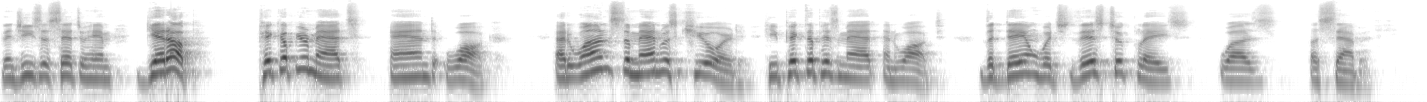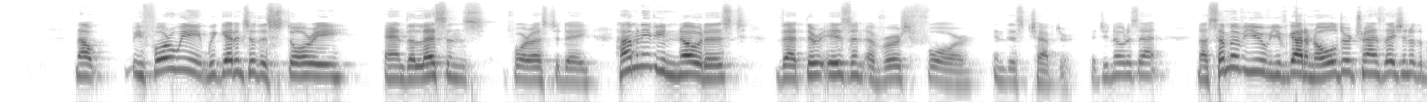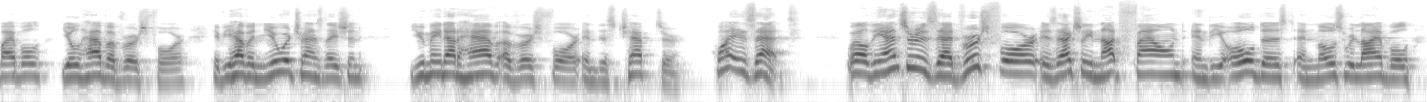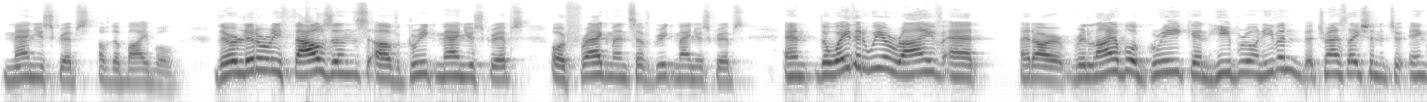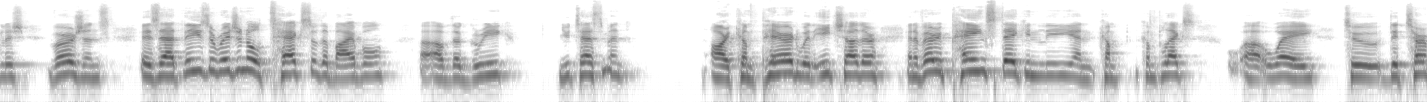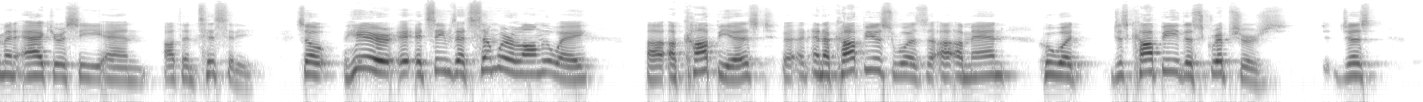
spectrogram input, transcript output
Then Jesus said to him, Get up, pick up your mat, and walk. At once the man was cured. He picked up his mat and walked. The day on which this took place was a Sabbath. Now, before we, we get into the story and the lessons for us today. How many of you noticed that there isn't a verse 4 in this chapter? Did you notice that? Now, some of you, if you've got an older translation of the Bible, you'll have a verse 4. If you have a newer translation, you may not have a verse 4 in this chapter. Why is that? Well, the answer is that verse 4 is actually not found in the oldest and most reliable manuscripts of the Bible. There are literally thousands of Greek manuscripts or fragments of Greek manuscripts. And the way that we arrive at, at our reliable Greek and Hebrew and even the translation into English versions is that these original texts of the Bible, uh, of the Greek New Testament, are compared with each other in a very painstakingly and com- complex uh, way to determine accuracy and authenticity. So here, it, it seems that somewhere along the way, uh, a copyist, and a copyist was a, a, man who would just copy the scriptures, just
